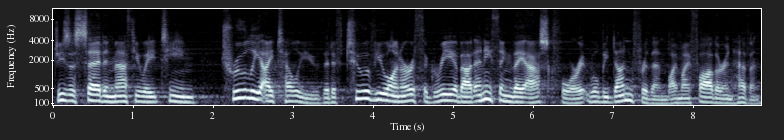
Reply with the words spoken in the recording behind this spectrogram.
Jesus said in Matthew 18, Truly I tell you that if two of you on earth agree about anything they ask for, it will be done for them by my Father in heaven.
